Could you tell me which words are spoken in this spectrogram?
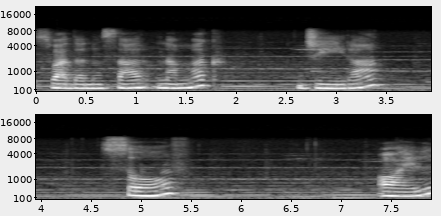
स्वाद अनुसार नमक, जीरा, सौंफ ऑयल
